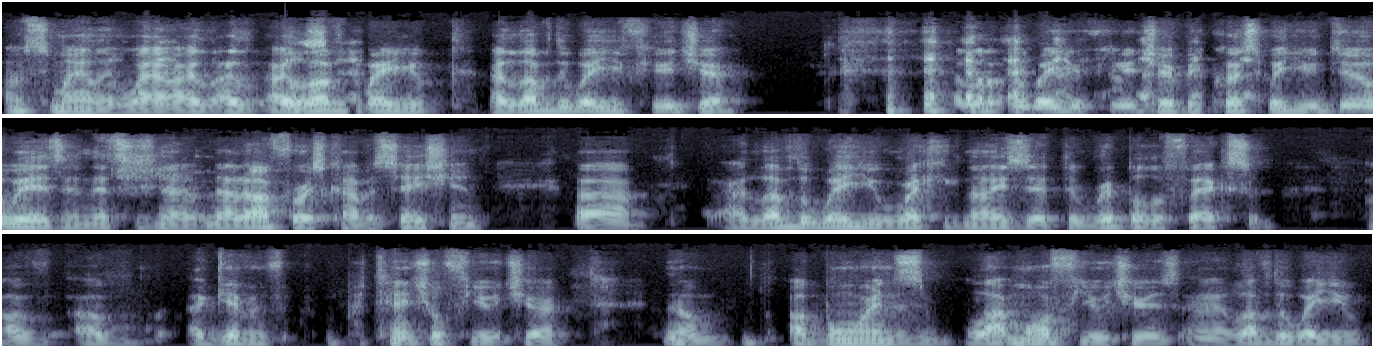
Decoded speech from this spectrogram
I'm smiling. Wow, I, I, I love the way you I love the way you future. I love the way you future because what you do is, and this is not, not our first conversation. Uh, I love the way you recognize that the ripple effects of of a given potential future, you know, are born a lot more futures, and I love the way you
